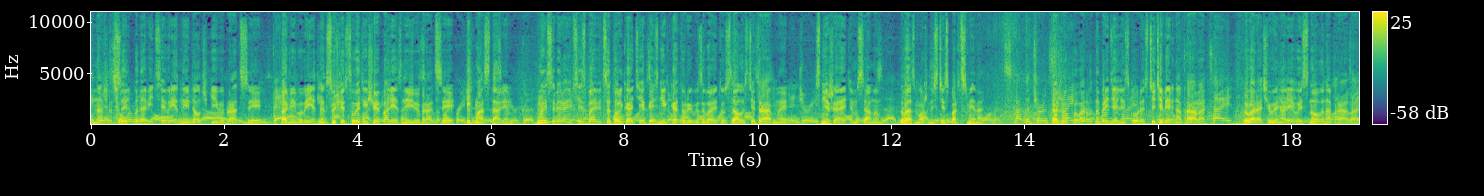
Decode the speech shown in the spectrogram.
Наша цель — подавить все вредные толчки и вибрации. Помимо вредных, существуют еще и полезные вибрации. Их мы оставим. Мы собираемся избавиться только от тех из них, которые вызывают усталость и травмы, снижая тем самым возможности спортсмена. Хожу в поворот на предельной скорости, теперь направо. Поворачиваю налево и снова направо.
